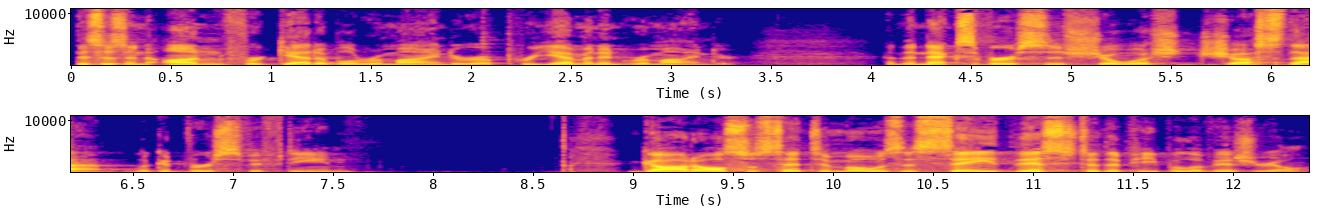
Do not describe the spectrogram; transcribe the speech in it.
This is an unforgettable reminder, a preeminent reminder. And the next verses show us just that. Look at verse 15. God also said to Moses, Say this to the people of Israel.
